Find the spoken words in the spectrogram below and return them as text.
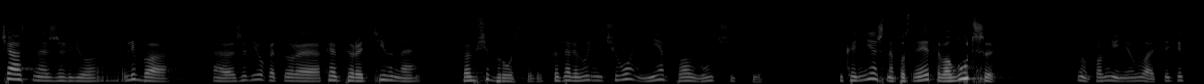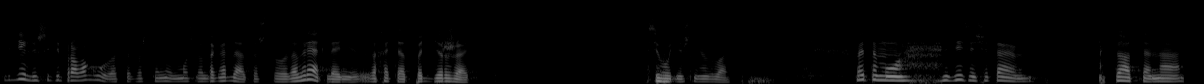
частное жилье, либо э, жилье, которое кооперативное, вообще бросили. Сказали, вы ничего не получите. И, конечно, после этого лучше, ну, по мнению власти, этих людей лишите права голоса, потому что ну, можно догадаться, что навряд ли они захотят поддержать сегодняшнюю власть. Поэтому здесь, я считаю, ситуация она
